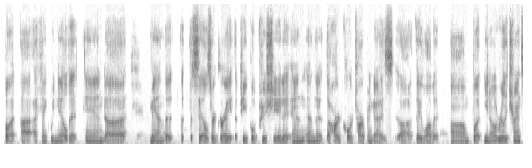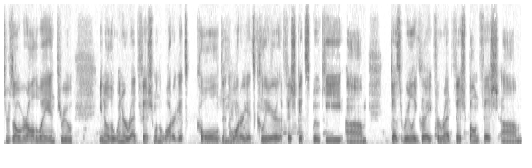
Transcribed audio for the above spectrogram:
but uh, I think we nailed it, and uh, man, the, the, the, sales are great. The people appreciate it, and and the, the hardcore tarpon guys, uh, they love it. Um, but you know, it really transfers over all the way in through, you know, the winter redfish when the water gets cold and the water gets clear, the fish get spooky. Um, does really great for redfish, bonefish. Um,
